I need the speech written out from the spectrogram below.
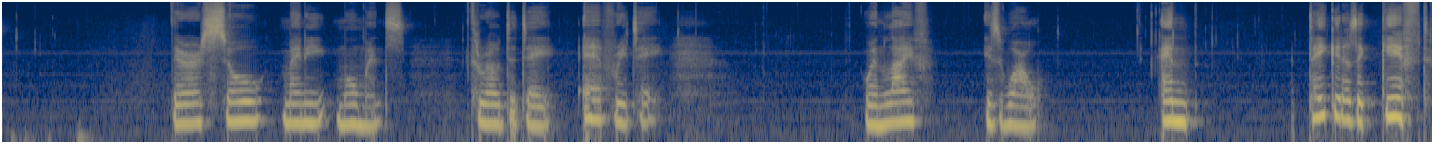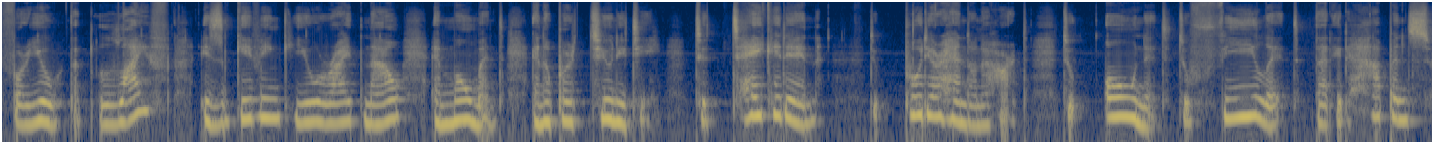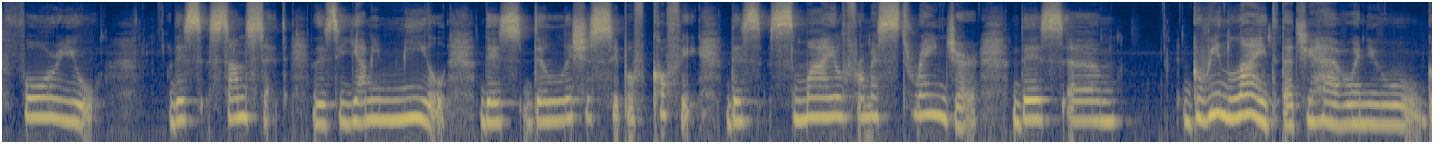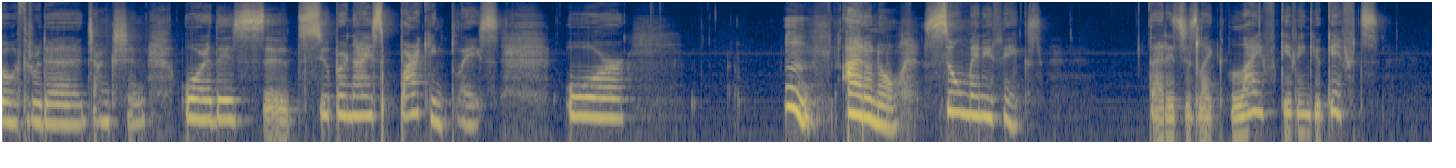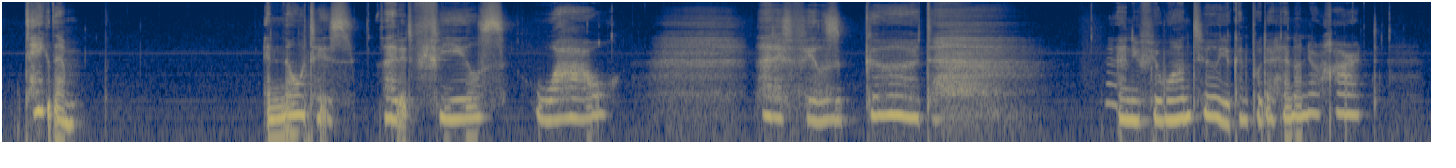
There are so many moments throughout the day, every day, when life is wow. And take it as a gift for you that life is giving you right now a moment, an opportunity to take it in, to put your hand on a heart, to own it, to feel it, that it happens for you. This sunset, this yummy meal, this delicious sip of coffee, this smile from a stranger, this um, green light that you have when you go through the junction, or this uh, super nice parking place, or mm, I don't know, so many things that it's just like life giving you gifts. Take them and notice that it feels wow, that it feels good. And if you want to, you can put a hand on your heart,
